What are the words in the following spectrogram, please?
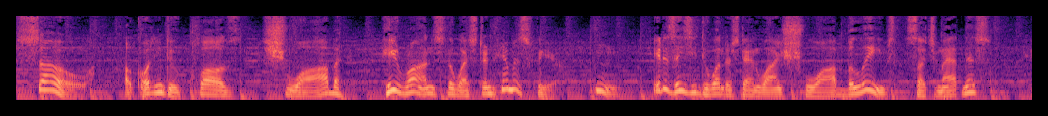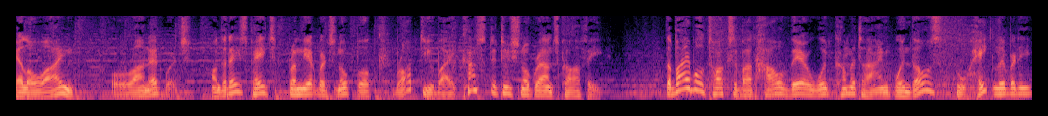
So, according to Klaus Schwab, he runs the Western Hemisphere. Hmm. It is easy to understand why Schwab believes such madness. Hello, I'm Ron Edwards. On today's page from the Edwards Notebook, brought to you by Constitutional Grounds Coffee. The Bible talks about how there would come a time when those who hate liberty,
